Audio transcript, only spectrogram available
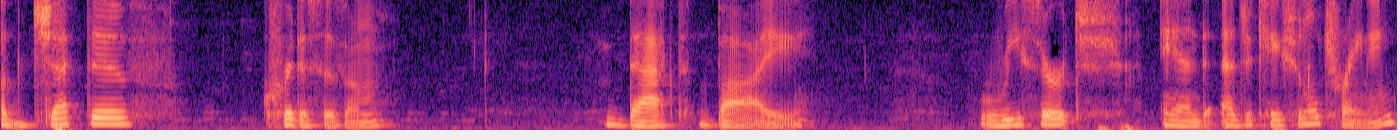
objective criticism backed by research and educational training.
